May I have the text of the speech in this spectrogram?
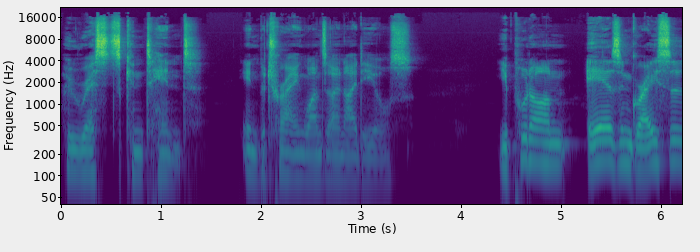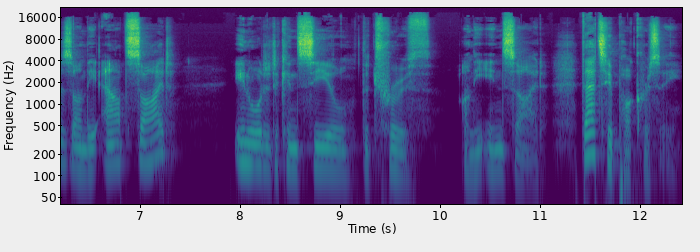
who rests content in betraying one's own ideals. You put on airs and graces on the outside in order to conceal the truth on the inside. That's hypocrisy.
